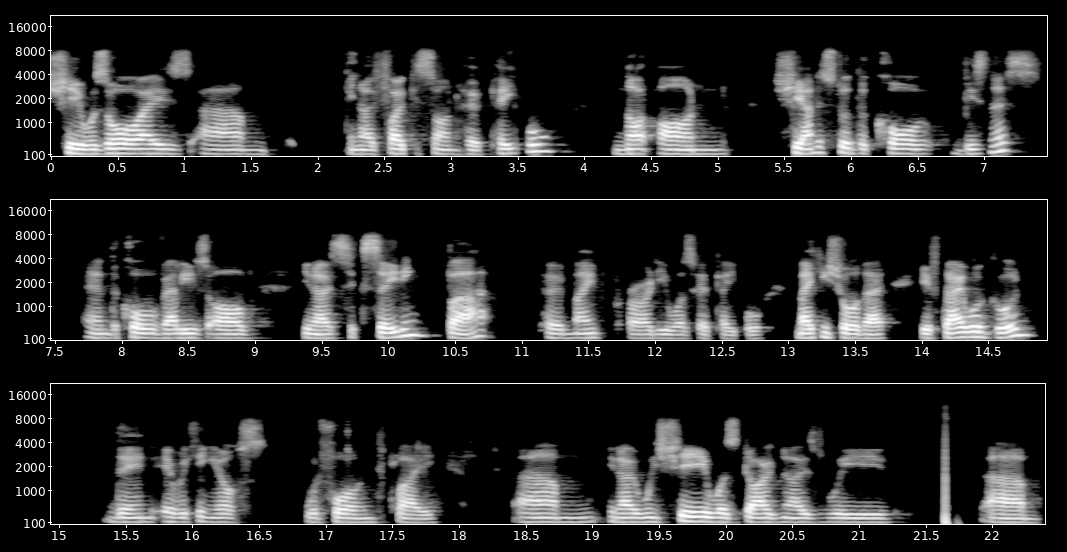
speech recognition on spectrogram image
She was always, um, you know, focused on her people, not on. She understood the core business and the core values of, you know, succeeding, but her main priority was her people, making sure that if they were good, then everything else would fall into play. Um, you know, when she was diagnosed with um,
